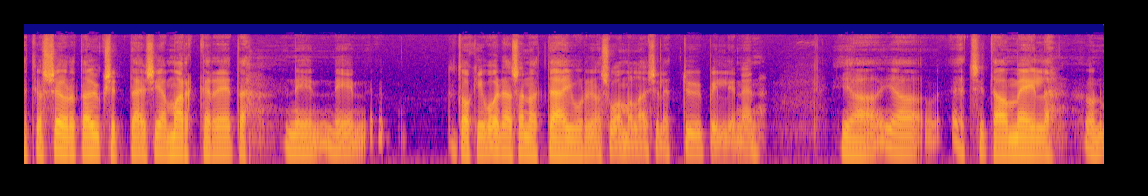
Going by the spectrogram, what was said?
että jos seurataan yksittäisiä markkereita, niin, niin toki voidaan sanoa, että tämä juuri on suomalaisille tyypillinen. Ja, ja että sitä on meillä, on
